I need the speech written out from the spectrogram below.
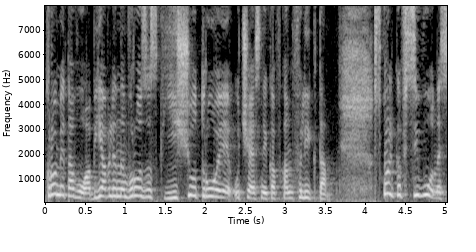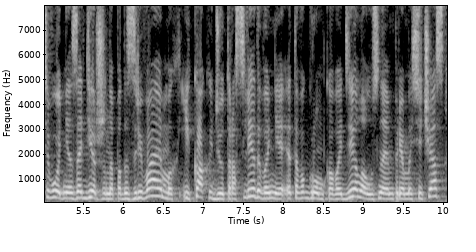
Кроме того, объявлены в розыск еще трое участников конфликта. Сколько всего на сегодня задержано подозреваемых и как идет расследование этого громкого дела, узнаем прямо сейчас.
